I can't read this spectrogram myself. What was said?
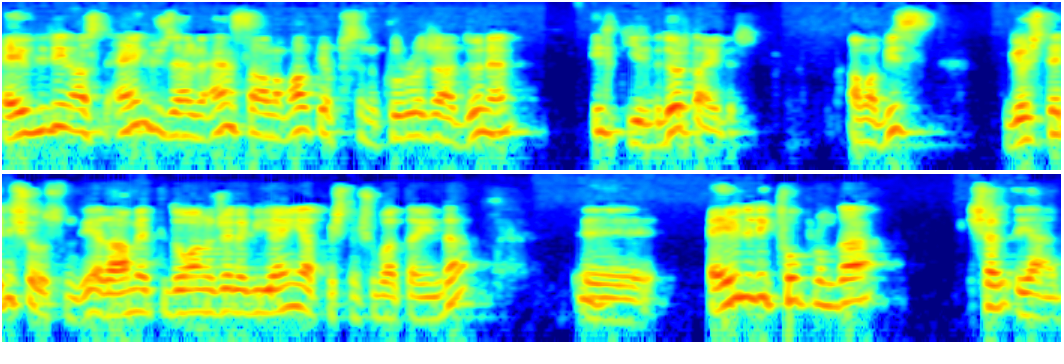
Evliliğin aslında en güzel ve en sağlam altyapısını kurulacağı dönem ilk 24 aydır. Ama biz gösteriş olsun diye rahmetli Doğan Hoca ile bir yayın yapmıştım Şubat ayında. Ee, evlilik toplumda yani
